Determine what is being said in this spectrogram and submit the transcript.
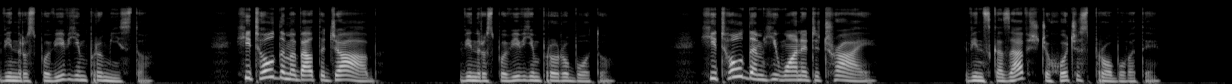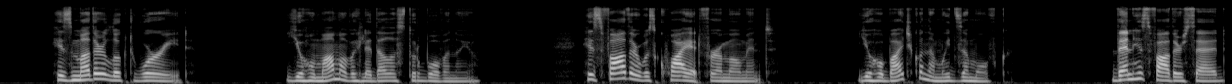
Він розповів їм про місто. He told them about the job. Він розповів їм про роботу. He told them he wanted to try. Він сказав, що хоче спробувати. His mother looked worried. Його мама виглядала стурбованою. His father was quiet for a moment. Його батько на мить замовк. Then his father said,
